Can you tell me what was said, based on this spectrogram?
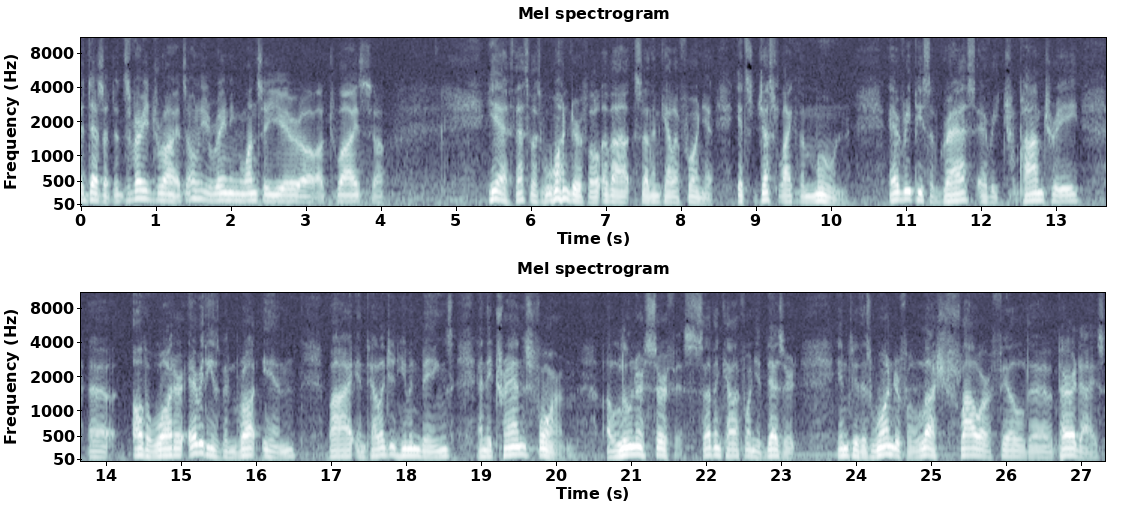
a desert. It's very dry. It's only raining once a year or, or twice. Uh, Yes, that's what's wonderful about Southern California. It's just like the moon. Every piece of grass, every palm tree, uh, all the water, everything has been brought in by intelligent human beings, and they transform a lunar surface, Southern California desert, into this wonderful, lush, flower-filled uh, paradise.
